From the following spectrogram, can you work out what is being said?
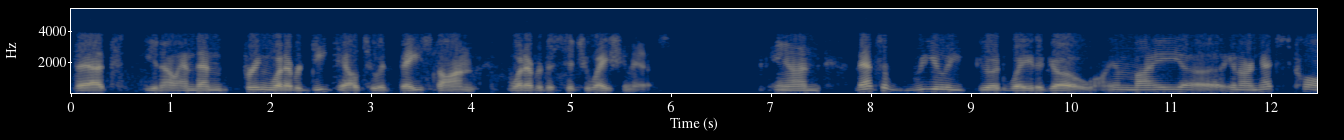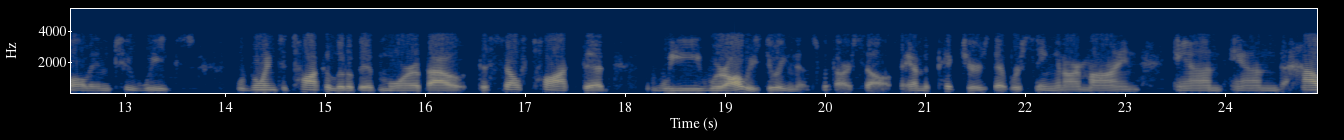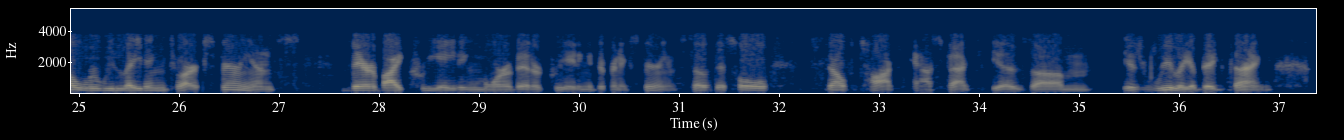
that, you know, and then bring whatever detail to it based on whatever the situation is. And that's a really good way to go. In my uh, in our next call in 2 weeks, we're going to talk a little bit more about the self-talk that we we're always doing this with ourselves and the pictures that we're seeing in our mind and and how we're relating to our experience thereby creating more of it or creating a different experience. So this whole self-talk aspect is um, is really a big thing.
